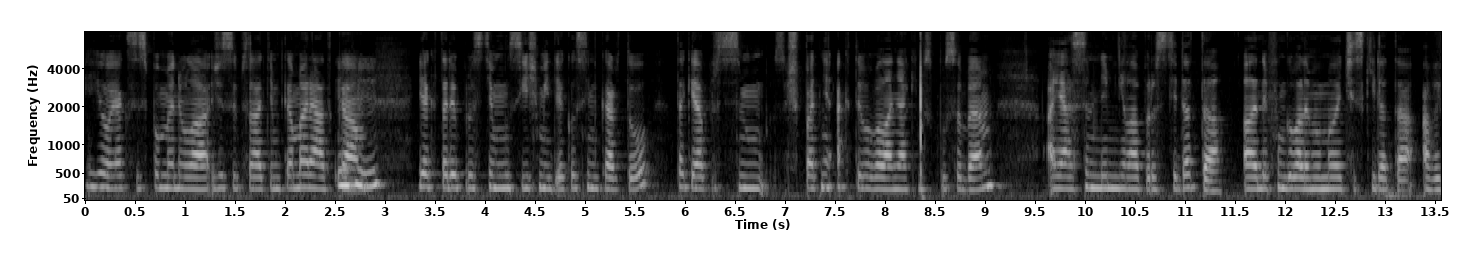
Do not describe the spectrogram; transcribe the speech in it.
Jo, jak jsi vzpomenula, že jsi psala těm kamarádkám, mm-hmm. jak tady prostě musíš mít jako SIM kartu, tak já prostě jsem špatně aktivovala nějakým způsobem a já jsem neměla prostě data, ale nefungovaly mi moje české data a wi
